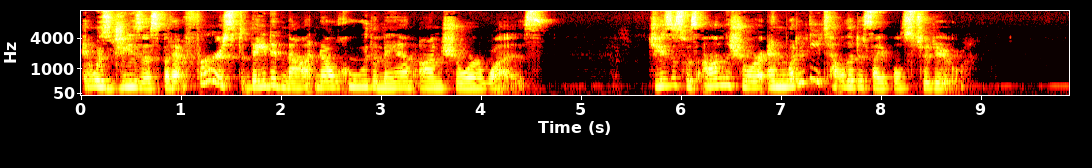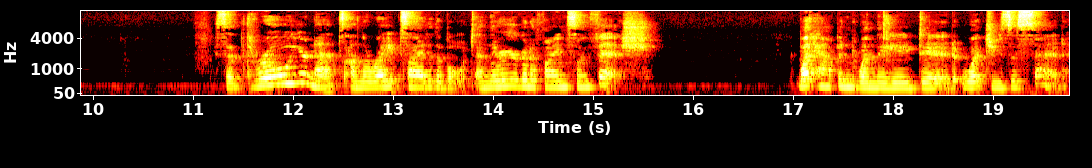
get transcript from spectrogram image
it was Jesus, but at first they did not know who the man on shore was. Jesus was on the shore, and what did he tell the disciples to do? He said, throw your nets on the right side of the boat, and there you're going to find some fish. What happened when they did what Jesus said?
